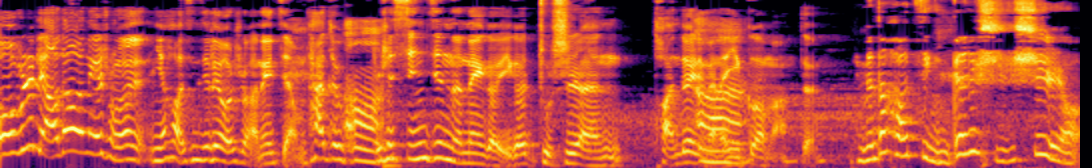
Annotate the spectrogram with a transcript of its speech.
我们不是聊到那个什么《你好星期六》是吧？那个节目，他就不是新进的那个一个主持人团队里面的一个嘛？对，你们都好紧跟时事哦。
